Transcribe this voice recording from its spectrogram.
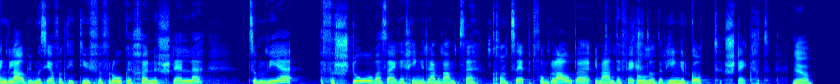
dann glaube ich, muss ich einfach die tiefen Fragen können stellen, um wie verstehen, was eigentlich hinter dem ganzen Konzept vom Glauben im Endeffekt Voll. oder hinter Gott steckt. Ja.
